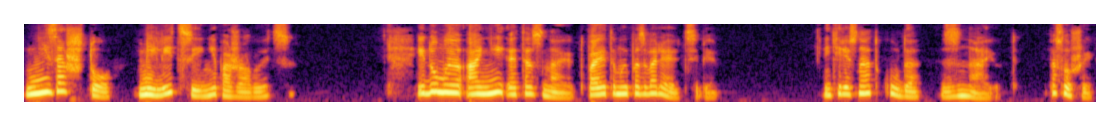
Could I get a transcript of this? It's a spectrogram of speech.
ни за что милиции не пожалуется. И, думаю, они это знают, поэтому и позволяют себе. Интересно, откуда знают? Послушай,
